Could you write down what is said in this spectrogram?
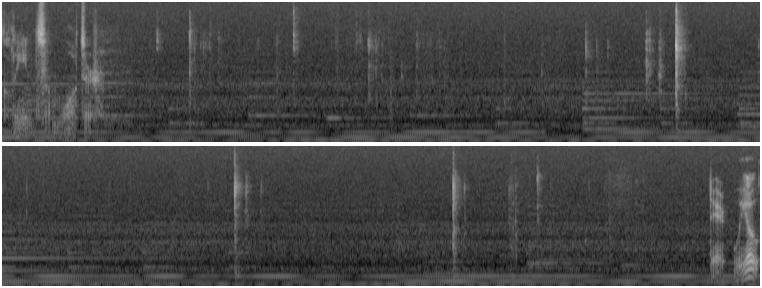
clean some water. We go.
